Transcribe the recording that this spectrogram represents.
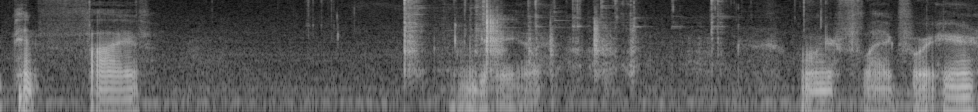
like pin 5. And get a uh, longer flag for it here.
